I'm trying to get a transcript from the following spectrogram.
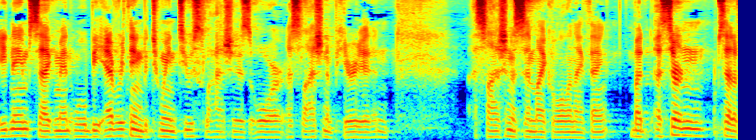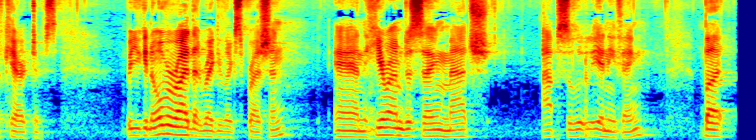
a name segment will be everything between two slashes or a slash and a period and a slash and a semicolon, I think, but a certain set of characters. But you can override that regular expression, and here I'm just saying match absolutely anything, but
